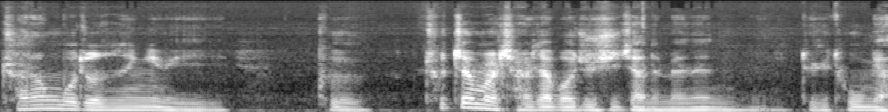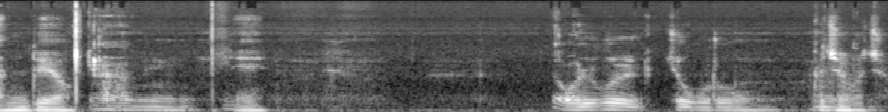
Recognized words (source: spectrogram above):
촬영 보조 선생님이 그 초점을 잘 잡아주시지 않으면은 되게 도움이 안 돼요. 아, 음, 예. 얼굴 쪽으로. 그죠 음, 그죠.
